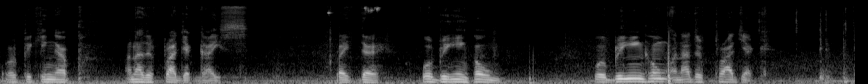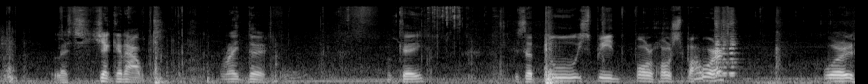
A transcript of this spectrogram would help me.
we're picking up another project guys. Right there. We're bringing home. We're bringing home another project. Let's check it out. Right there. Okay. It's a two speed four horsepower we're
